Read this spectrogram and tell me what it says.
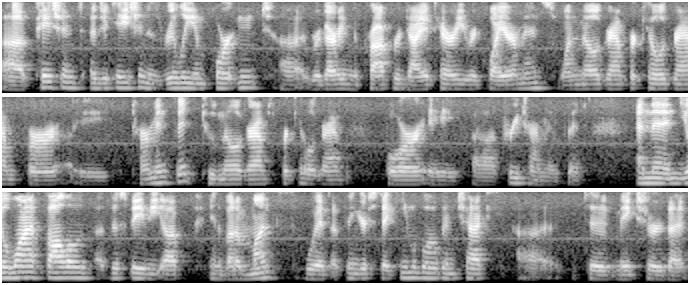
Uh, patient education is really important uh, regarding the proper dietary requirements. One milligram per kilogram for a term infant, two milligrams per kilogram for a uh, preterm infant. And then you'll want to follow this baby up in about a month with a finger stick hemoglobin check uh, to make sure that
